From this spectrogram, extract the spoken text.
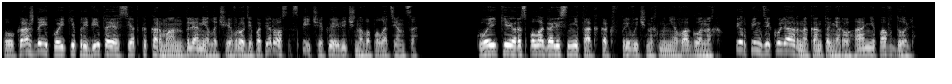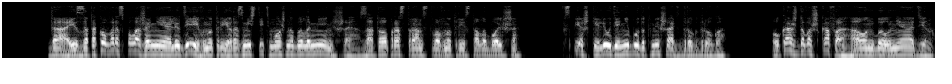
у каждой койки прибитая сетка-карман для мелочи, вроде папирос, спичек и личного полотенца. Койки располагались не так, как в привычных мне вагонах, перпендикулярно контейнеру, а не повдоль. Да, из-за такого расположения людей внутри разместить можно было меньше, зато пространство внутри стало больше. В спешке люди не будут мешать друг другу. У каждого шкафа, а он был не один,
